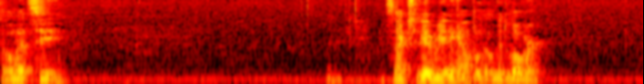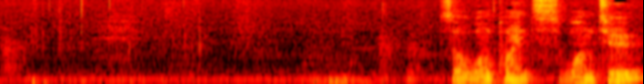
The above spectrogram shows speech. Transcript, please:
So let's see. It's actually reading out a little bit lower. So 1.12,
